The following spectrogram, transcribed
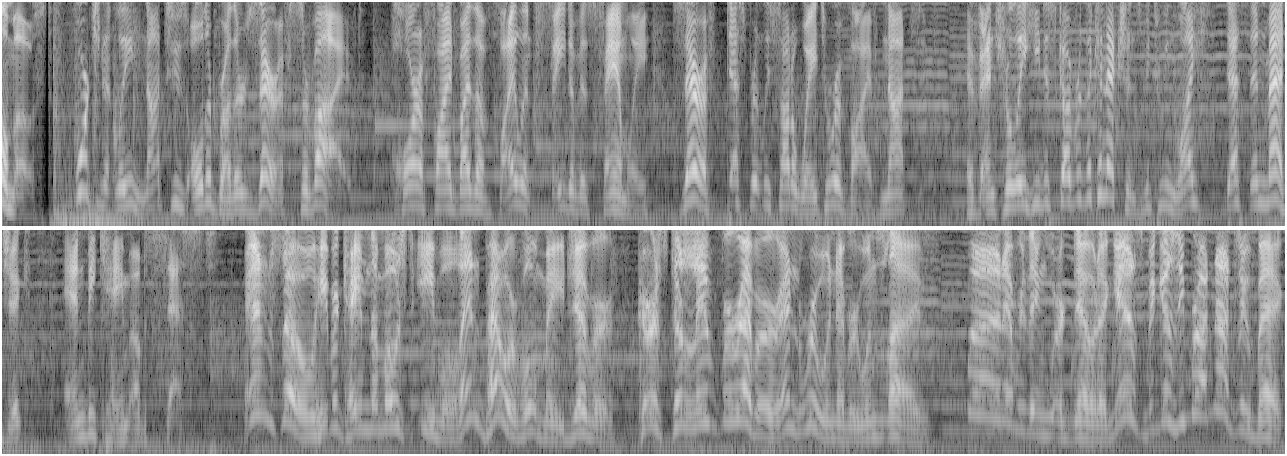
Almost. Fortunately, Natsu's older brother Zeref survived. Horrified by the violent fate of his family, Zeref desperately sought a way to revive Natsu. Eventually, he discovered the connections between life, death, and magic, and became obsessed. And so he became the most evil and powerful mage ever, cursed to live forever and ruin everyone's lives. But everything worked out, I guess, because he brought Natsu back.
